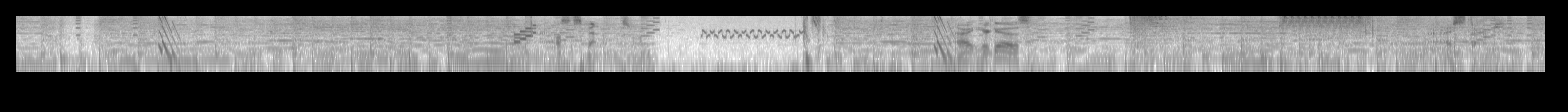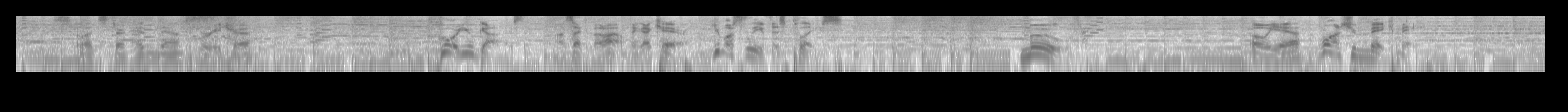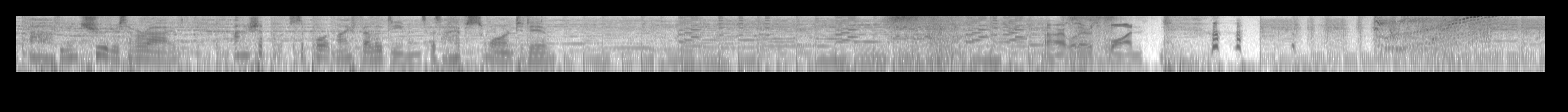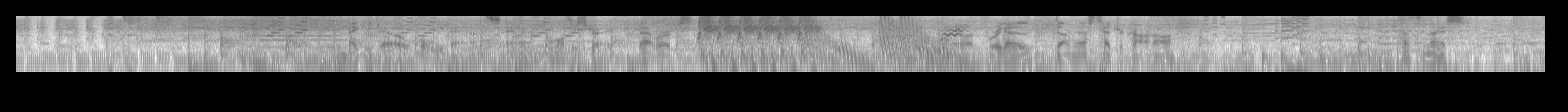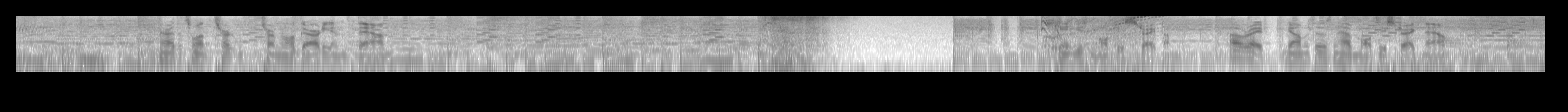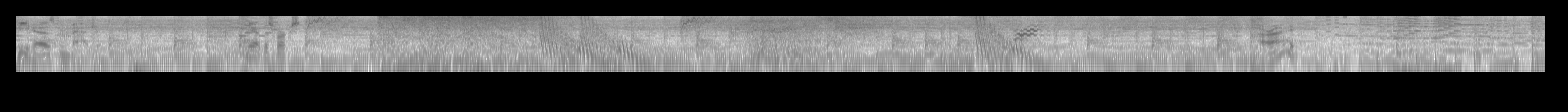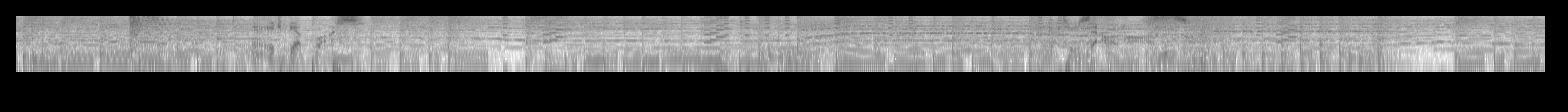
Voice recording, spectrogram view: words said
Alright, I'll suspend on this one. Alright, here goes. Alright, I start. So let's start heading down to Vritra. Who are you guys? On second thought, I don't think I care. You must leave this place. Move. Oh yeah? Why don't you make me? Ah, the intruders have arrived. I shall support my fellow demons as I have sworn to do. Alright, well there's one. Holy Dance, and Multi-Strike. That works. Before we got his dumbass Tetrakarn off. That's nice. Alright, that's one of the ter Terminal Guardians down. Can't use multi-strike on... Oh right, Yamato doesn't have multi-strike now. He has magic. Yeah, this works. Alright. Yeah, HP up plus.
